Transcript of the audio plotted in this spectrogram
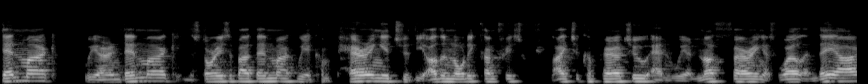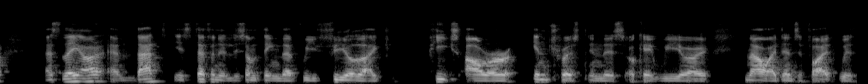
Denmark we are in Denmark. The story is about Denmark. We are comparing it to the other Nordic countries we like to compare to, and we are not faring as well and they are as they are. And that is definitely something that we feel like piques our interest in this. Okay, we are now identified with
